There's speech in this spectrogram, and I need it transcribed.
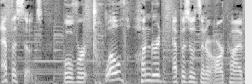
episodes. Over 1,200 episodes in our archive,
